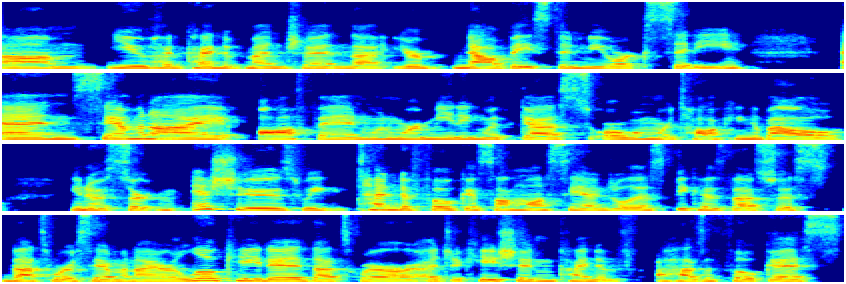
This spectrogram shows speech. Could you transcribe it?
um, you had kind of mentioned that you're now based in New York City. And Sam and I often, when we're meeting with guests or when we're talking about you know certain issues we tend to focus on los angeles because that's just that's where sam and i are located. That's where our education kind of has a focus.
